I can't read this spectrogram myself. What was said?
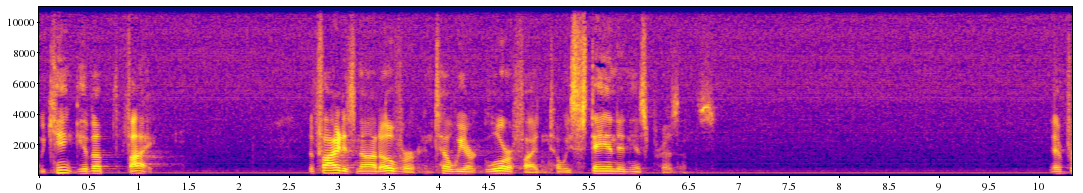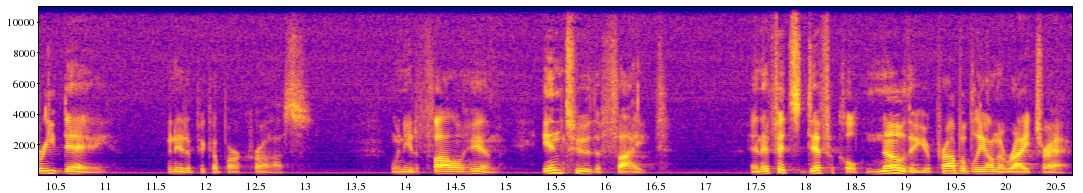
We can't give up the fight. The fight is not over until we are glorified, until we stand in his presence. Every day, we need to pick up our cross. We need to follow him into the fight. And if it's difficult, know that you're probably on the right track.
